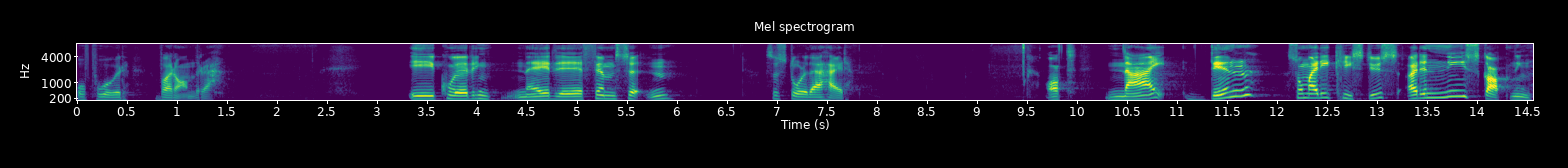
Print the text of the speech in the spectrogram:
og for hverandre. I Korinner 5,17 så står det her at nei, den som er i Kristus, er en nyskapning.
